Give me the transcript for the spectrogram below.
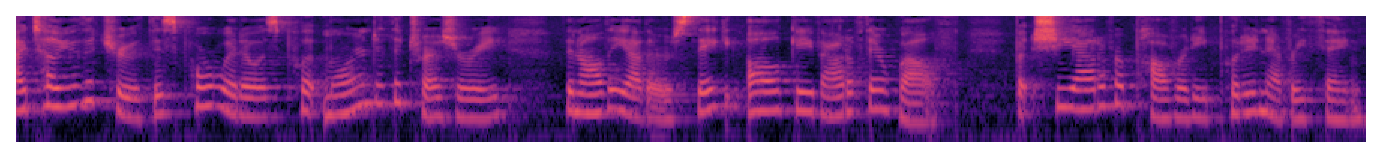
I tell you the truth, this poor widow has put more into the treasury than all the others. They all gave out of their wealth, but she out of her poverty put in everything,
